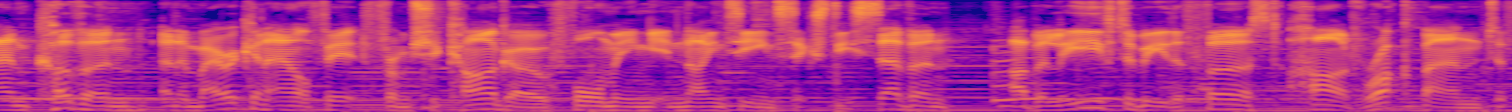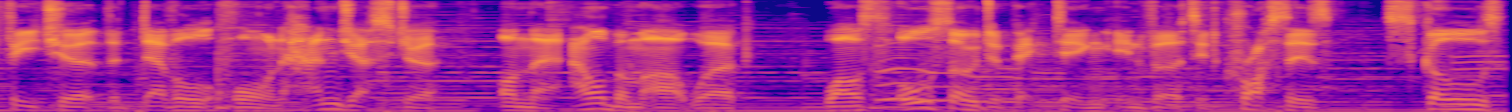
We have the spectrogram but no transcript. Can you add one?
And Coven, an American outfit from Chicago forming in 1967, are believed to be the first hard rock band to feature the devil horn hand gesture on their album artwork, whilst also depicting inverted crosses, skulls,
